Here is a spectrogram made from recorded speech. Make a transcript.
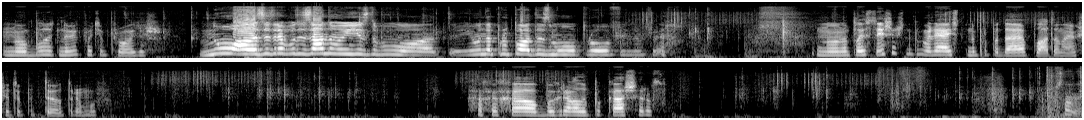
Ну, будуть нові, потім пройдеш. Ну, але це треба буде заново її здобувати. І вона пропаде з мого профілю вже. Ну, на PlayStation, якщо не помиляюсь, то не пропадає платина, якщо типу ти отримав. Ха-ха-ха, обіграли покашерів. Руслане.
